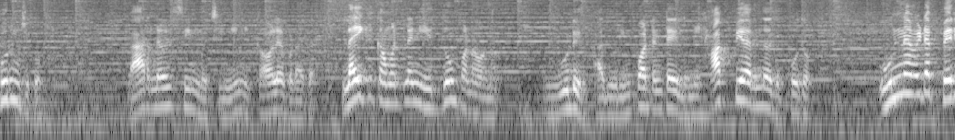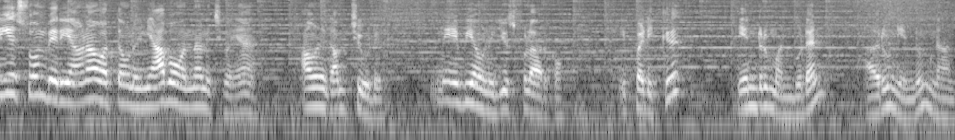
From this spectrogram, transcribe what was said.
புரிஞ்சுக்கும் வேறு லெவல் சீன் வச்சு நீ நீ கவலைப்படாத லைக் கமெண்ட்டில் நீ எதுவும் பண்ண வேணாம். நீ விடு. அது ஒரு இம்பார்ட்டண்ட்டே இல்லை. நீ ஹாப்பியாக இருந்து அது போதும். உன்னை விட பெரிய சோம்பேறி ஆனால் ஒருத்தவனுக்கு ஞாபகம் வந்தான்னு வச்சுக்கோயேன். அவனுக்கு அமுச்சு விடு. மேபி அவனுக்கு யூஸ்ஃபுல்லாக இருக்கும். இப்படிக்கு என்றும் அன்புடன் அருண் என்னும் நான்.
